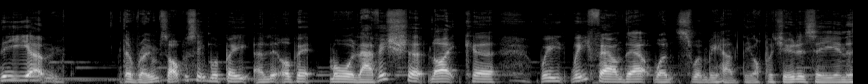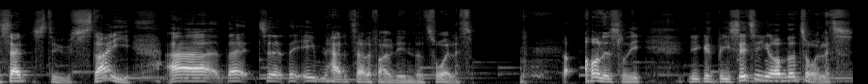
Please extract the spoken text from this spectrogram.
the um the rooms obviously would be a little bit more lavish like uh, we we found out once when we had the opportunity, in a sense, to stay, uh, that uh, they even had a telephone in the toilet. Honestly, you could be sitting on the toilet,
